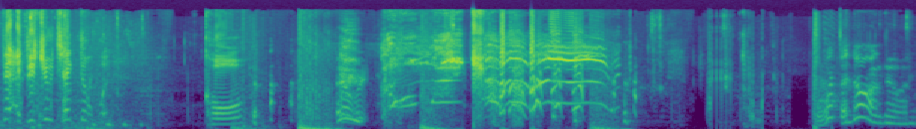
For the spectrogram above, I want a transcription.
Did, did you take the w- Cole? No, we're, Oh my god! What the dog doing?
